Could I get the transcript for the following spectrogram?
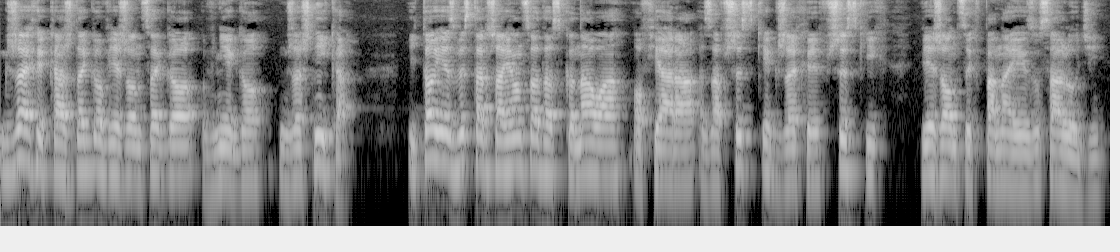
grzechy każdego wierzącego w Niego grzesznika. I to jest wystarczająco doskonała ofiara za wszystkie grzechy wszystkich wierzących w Pana Jezusa ludzi.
